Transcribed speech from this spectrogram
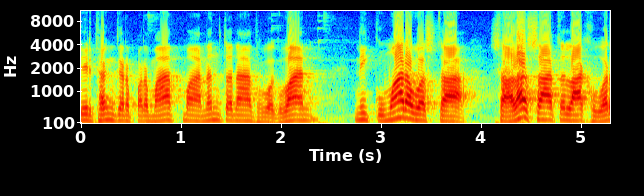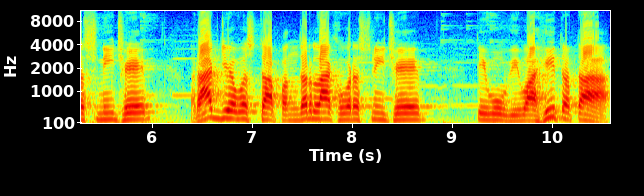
તીર્થંકર પરમાત્મા અનંતનાથ ભગવાનની કુમાર અવસ્થા સાડા સાત લાખ વર્ષની છે, રાજ્ય અવસ્થા પંદર લાખ વર્ષની છે. તેઓ વિવાહિત હતા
